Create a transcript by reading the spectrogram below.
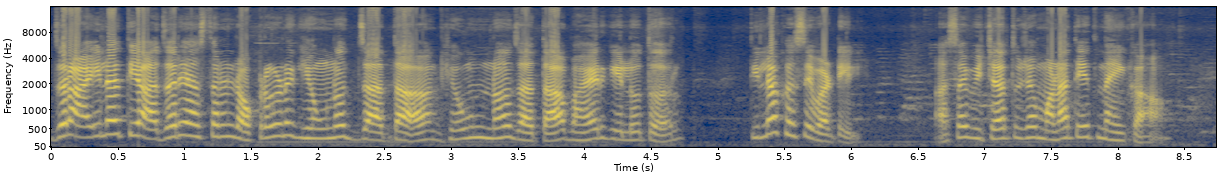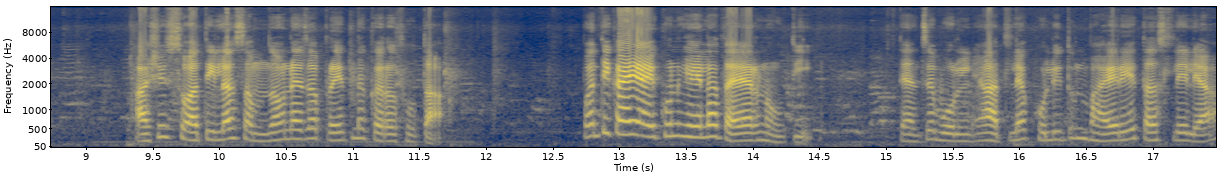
जर आईला ती आजारी असताना डॉक्टरकडे घेऊनच जाता घेऊन न जाता बाहेर गेलो तर तिला कसे वाटेल? असा विचार तुझ्या मनात येत नाही का? आशिष स्वातीला समजावण्याचा प्रयत्न करत होता. पण ती काही ऐकून घ्यायला तयार नव्हती. त्यांचे बोलणे आतल्या खोलीतून बाहेर येत असलेल्या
